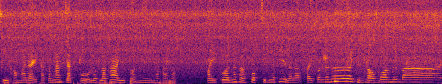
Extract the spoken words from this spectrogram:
ซื้อเขามาได้ค่ะกำลังจัดโปรลดราคาอยู่ตอนนี้นะคะเนาะ ไปก่อนนะคะครบสิบนาทีแล้วล่ะ ไปก่อนนะเด้อกินข้าวก่อนมื้อบาย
